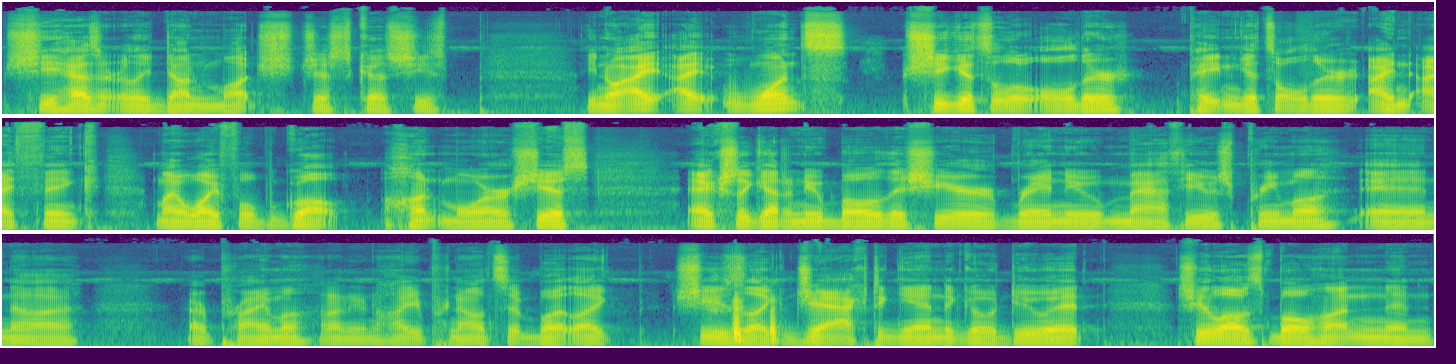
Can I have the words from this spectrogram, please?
she hasn't really done much just because she's, you know, I I once she gets a little older, Peyton gets older, I I think my wife will go out hunt more. She just actually got a new bow this year, brand new Mathews Prima and uh, or Prima. I don't even know how you pronounce it, but like she's like jacked again to go do it. She loves bow hunting and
